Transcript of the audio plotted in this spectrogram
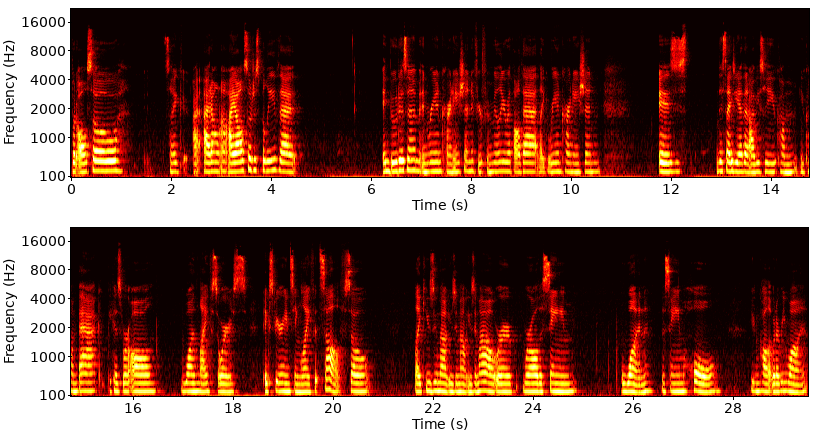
but also it's like I, I don't know. I also just believe that in Buddhism in reincarnation, if you're familiar with all that, like reincarnation is this idea that obviously you come you come back because we're all one life source experiencing life itself. So like you zoom out, you zoom out, you zoom out, we're we're all the same one, the same whole. You can call it whatever you want.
